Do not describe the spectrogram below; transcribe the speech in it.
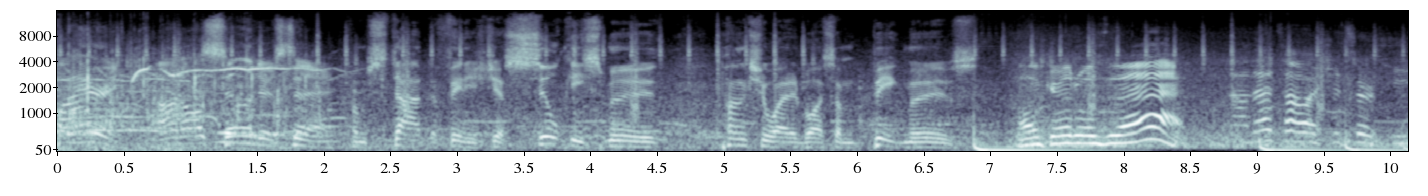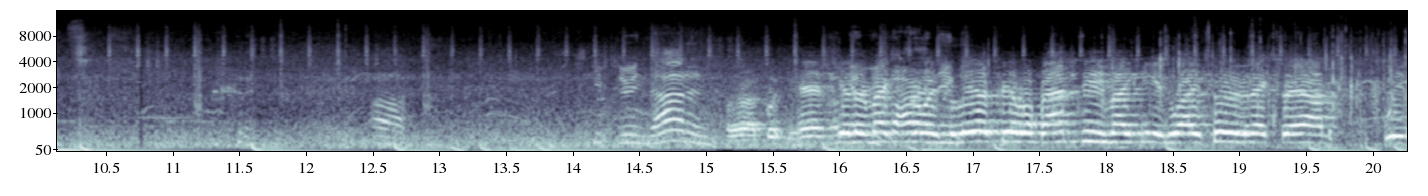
firing on all cylinders today. From start to finish, just silky smooth, punctuated by some big moves. How good was that? Now that's how I should serve heat. uh, just keep doing that and All right, put your hands together and make some noise farting. for Leo Fioravanti making his way through the next round with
